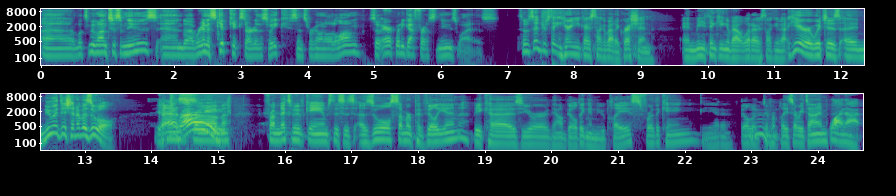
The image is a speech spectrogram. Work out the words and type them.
Uh, let's move on to some news, and uh, we're gonna skip Kickstarter this week since we're going a little long. So, Eric, what do you got for us news wise? So it's interesting hearing you guys talk about aggression and me thinking about what I was talking about here, which is a new edition of Azul. Yes. Right. from, from Next Move Games, this is Azul Summer Pavilion because you're now building a new place for the king. You got to build a different place every time. Why not?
